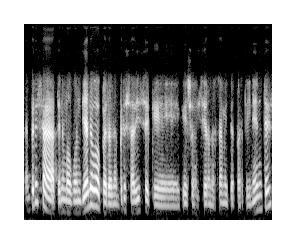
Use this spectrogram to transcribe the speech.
La empresa, tenemos buen diálogo, pero la empresa dice que, que ellos hicieron los trámites pertinentes,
